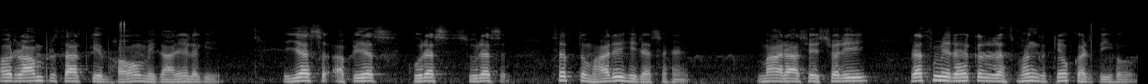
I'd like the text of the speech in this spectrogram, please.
और राम प्रसाद के भावों में गाने लगे। यश, अपयश, कुरस, सुरस, सब तुम्हारे ही रस हैं। माँ राशेश्वरी रस में रहकर रसभंग क्यों करती हो?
